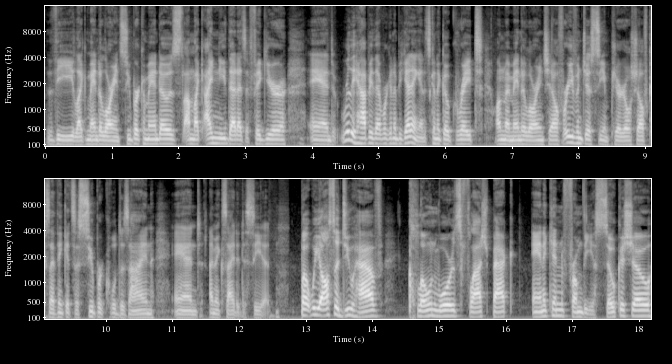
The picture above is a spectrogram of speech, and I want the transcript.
the, like, Mandalorian Super Commandos, I'm like, I need that as a figure, and really happy that we're going to be getting it. It's going to go great on my Mandalorian shelf, or even just the Imperial shelf, because I think it's a super cool design, and I'm excited to see it. But we also do have Clone Wars flashback Anakin from the Ahsoka show.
